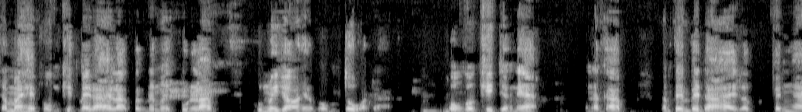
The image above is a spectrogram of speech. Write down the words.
จะไม่ให้ผมคิดไม่ได้หรอกก็ในเมื่อคุณรับ คุณไม่ยอมให้ผมตรวจอะ ผมก็คิดอย่างเนี้ยนะครับ มันเป็นไปได้แล้วเป็นไง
